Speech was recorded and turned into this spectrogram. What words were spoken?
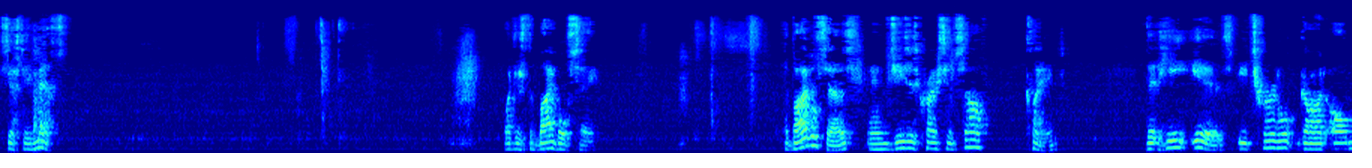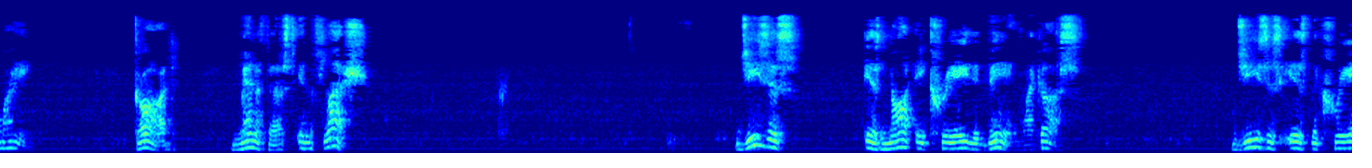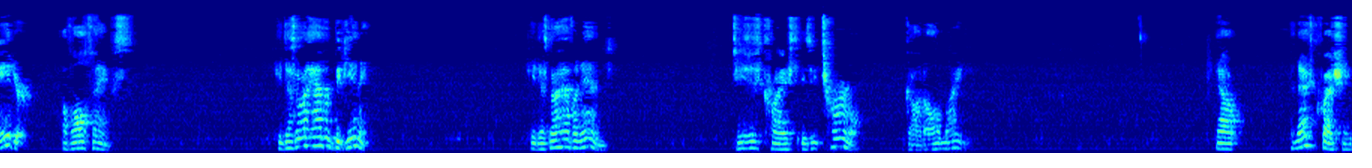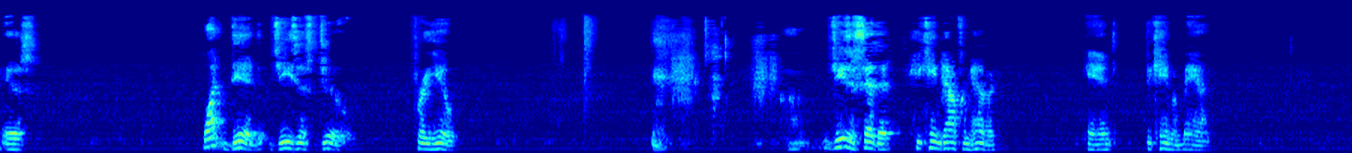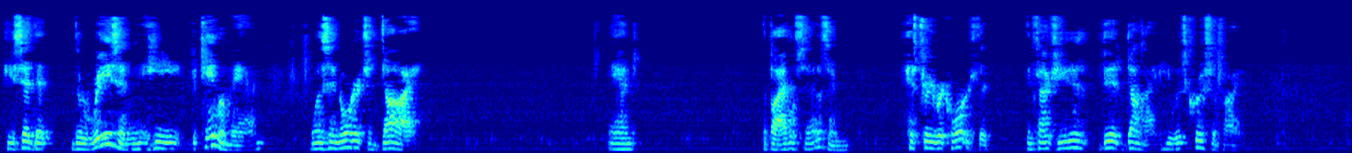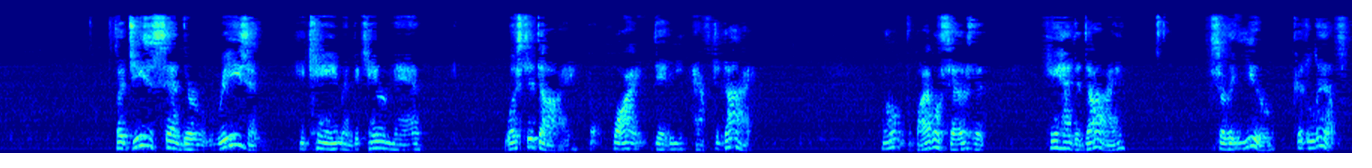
It's just a myth. What does the Bible say? The Bible says, and Jesus Christ himself claimed, that he is eternal God Almighty. God manifest in the flesh. Jesus is not a created being like us. Jesus is the creator of all things. He does not have a beginning. He does not have an end. Jesus Christ is eternal, God Almighty. Now, the next question is, what did Jesus do for you? Um, Jesus said that he came down from heaven and became a man. He said that the reason he became a man was in order to die. And the Bible says, and history records that, in fact, he did die. He was crucified. But Jesus said the reason he came and became a man was to die, but why did he have to die? Well, the Bible says that he had to die so that you could live.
